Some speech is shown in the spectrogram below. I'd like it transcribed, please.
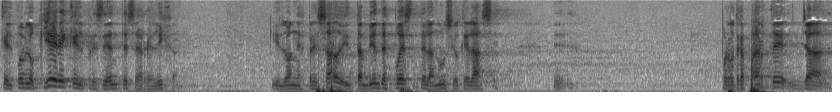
que el pueblo quiere que el presidente se reelija y lo han expresado y también después del anuncio que él hace. Eh, por otra parte, ya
